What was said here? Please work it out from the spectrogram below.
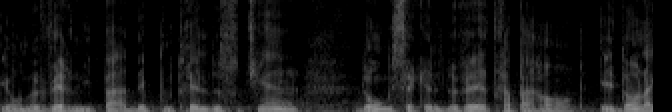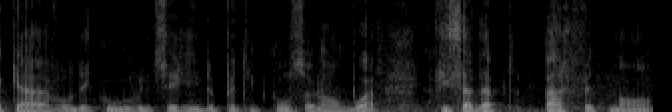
et on ne vernit pas des poutrelles de soutien. Donc, c'est qu'elle devait être apparente. Et dans la cave, on découvre une série de petites consoles en bois qui s'adaptent parfaitement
